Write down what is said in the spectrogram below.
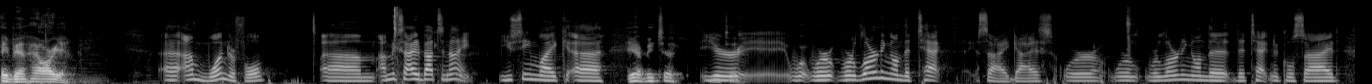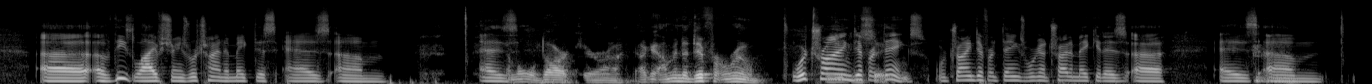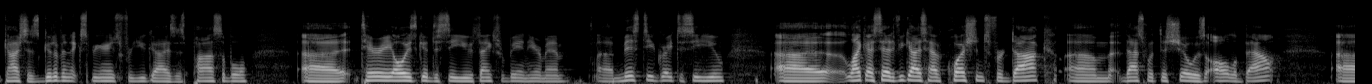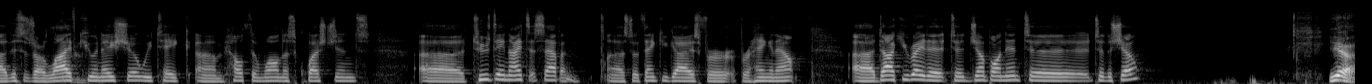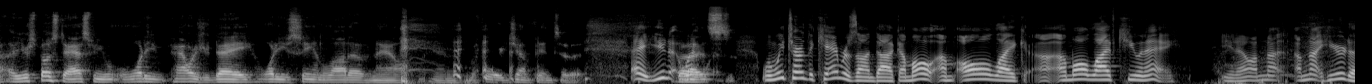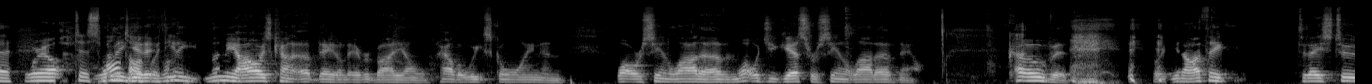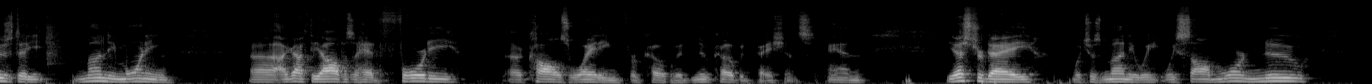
Hey, Ben, how are you? Uh, I'm wonderful. Um, I'm excited about tonight. You seem like uh, yeah, me too. You're too. we're we're learning on the tech side, guys. We're we're we're learning on the the technical side uh, of these live streams. We're trying to make this as um, as I'm a little dark here, aren't I? I am in a different room. We're trying different see. things. We're trying different things. We're going to try to make it as uh, as um, gosh as good of an experience for you guys as possible. Uh, Terry, always good to see you. Thanks for being here, man. Uh, Misty, great to see you. Uh, like I said, if you guys have questions for Doc, um, that's what this show is all about. Uh, this is our live Q and A show. We take um, health and wellness questions uh, Tuesday nights at seven. Uh, so thank you guys for for hanging out. Doc, you ready to, to jump on into to the show? Yeah, uh, you're supposed to ask me what do you, how was your day? What are you seeing a lot of now? And before we jump into it, hey, you know when, when, we turn the cameras on, Doc, I'm all I'm all like uh, I'm all live Q and A. You know, I'm not I'm not here to well to small talk with let you. Me, let me always kind of update on everybody on how the week's going and what we're seeing a lot of, and what would you guess we're seeing a lot of now? Uh, COVID. you know, I think today's Tuesday, Monday morning uh, I got to the office. I had 40 uh, calls waiting for COVID, new COVID patients. And yesterday, which was Monday, we, we saw more new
